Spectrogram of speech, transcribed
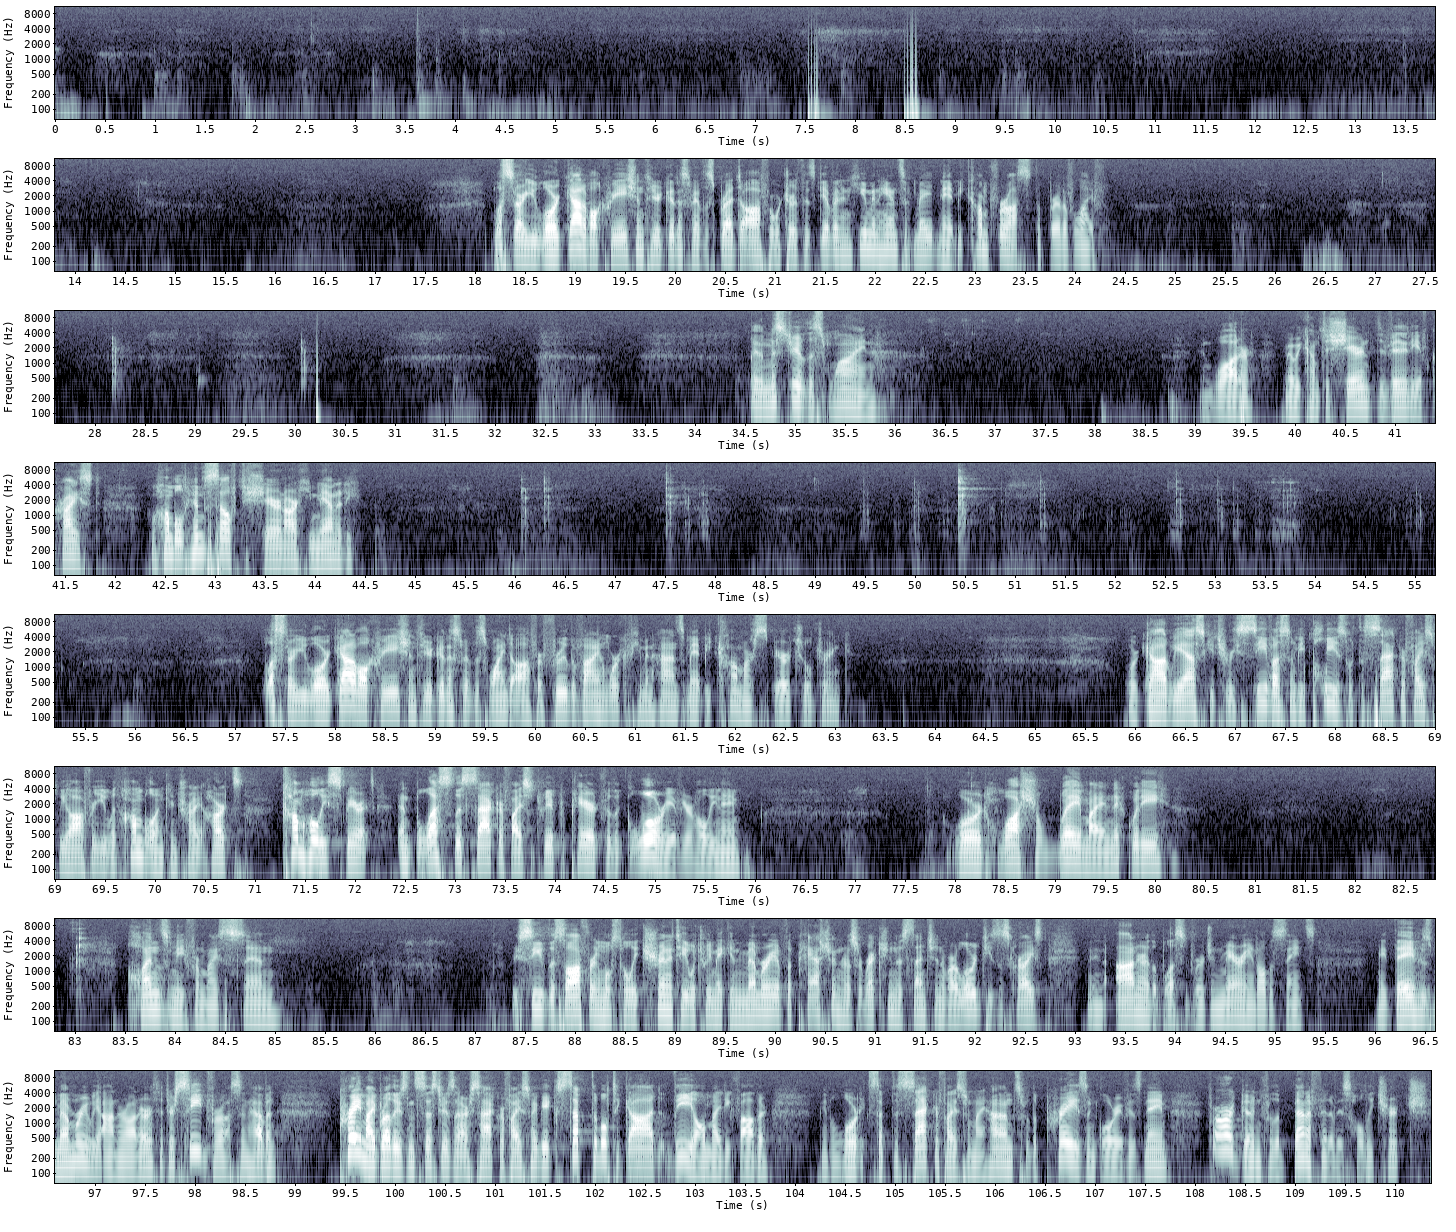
Blessed are you, Lord God of all creation. Through your goodness we have this bread to offer, which earth has given and human hands have made. May it become for us the bread of life. By the mystery of this wine and water, may we come to share in the divinity of Christ, who humbled himself to share in our humanity. Blessed are you, Lord, God of all creation. Through your goodness, we have this wine to offer. Through the vine work of human hands, may it become our spiritual drink. Lord God, we ask you to receive us and be pleased with the sacrifice we offer you with humble and contrite hearts. Come, Holy Spirit, and bless this sacrifice which we have prepared for the glory of your holy name. Lord, wash away my iniquity. Cleanse me from my sin. Receive this offering, most holy Trinity, which we make in memory of the passion, resurrection, ascension of our Lord Jesus Christ, and in honor of the Blessed Virgin Mary and all the saints. May they whose memory we honor on earth intercede for us in heaven. Pray, my brothers and sisters, that our sacrifice may be acceptable to God, the Almighty Father. May the Lord accept this sacrifice from my hands for the praise and glory of his name, for our good and for the benefit of his holy church.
